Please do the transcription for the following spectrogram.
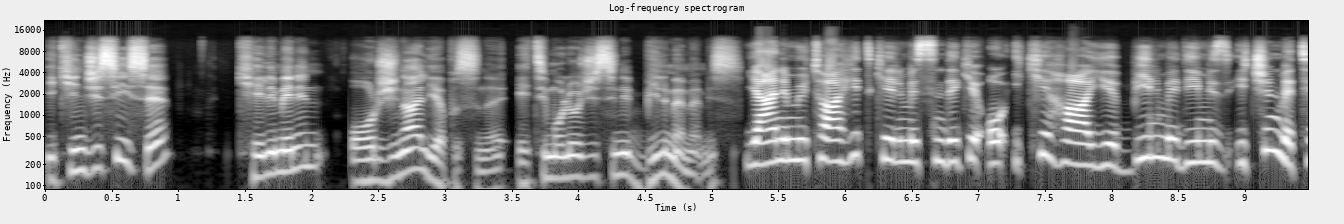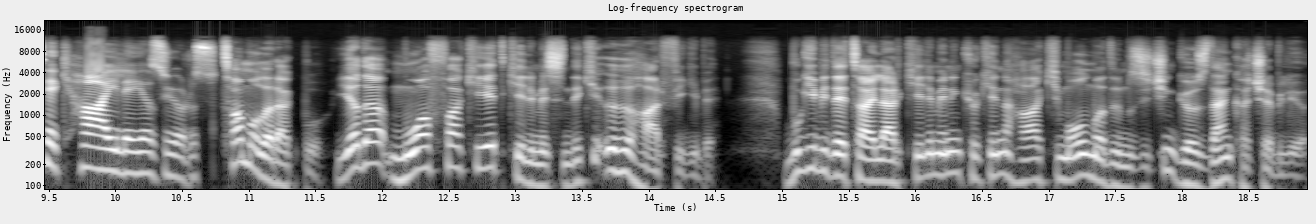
İkincisi ise kelimenin orijinal yapısını, etimolojisini bilmememiz, Yani müteahhit kelimesindeki o iki ha'yı bilmediğimiz için mi tek ha ile yazıyoruz? tam olarak bu. Ya da muvaffakiyet kelimesindeki ıhı harfi gibi. Bu gibi detaylar kelimenin kökenine hakim olmadığımız için gözden kaçabiliyor.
